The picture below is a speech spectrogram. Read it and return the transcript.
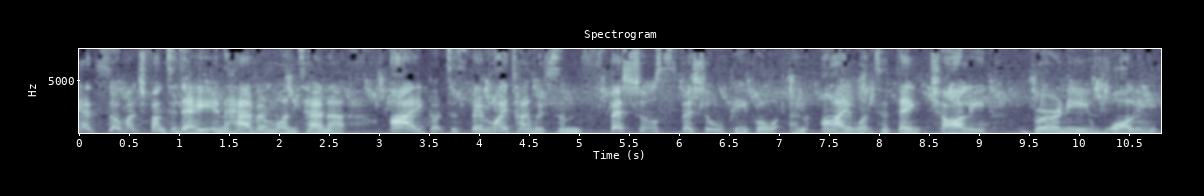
had so much fun today in Havre, Montana. I got to spend my time with some special, special people, and I want to thank Charlie, Bernie, Wally,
